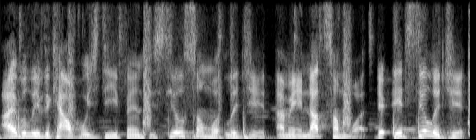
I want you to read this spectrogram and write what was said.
I believe the Cowboys defense is still somewhat legit. I mean, not somewhat, it's still legit.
